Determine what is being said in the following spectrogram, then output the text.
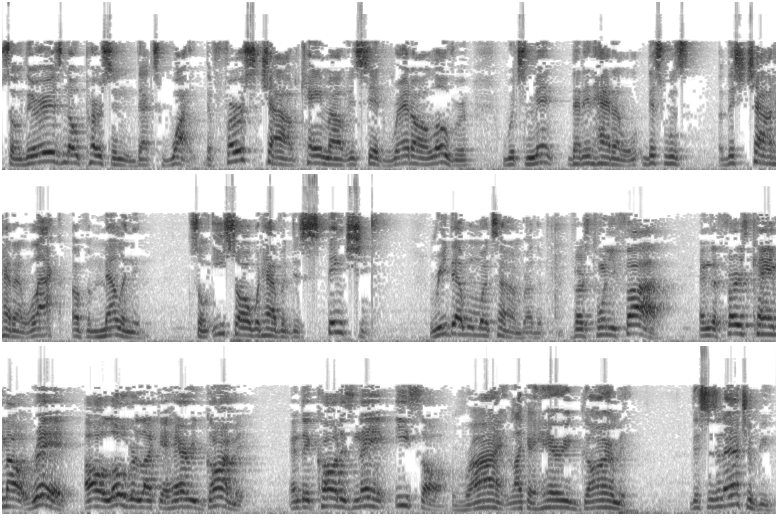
So there is no person that's white. The first child came out, it said red all over, which meant that it had a this was this child had a lack of melanin. So Esau would have a distinction. Read that one more time, brother. Verse 25. And the first came out red, all over like a hairy garment, and they called his name Esau. Right, like a hairy garment. This is an attribute.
